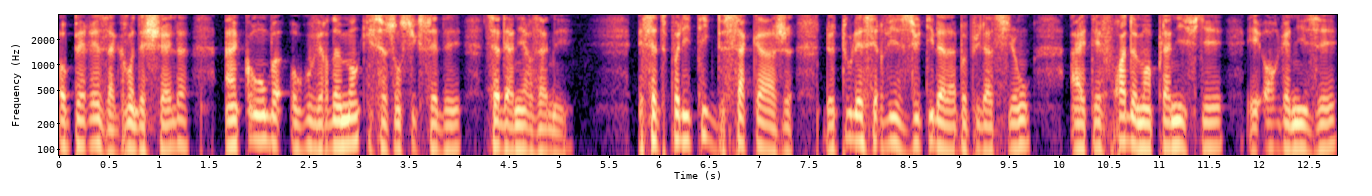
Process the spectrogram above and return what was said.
opérées à grande échelle, incombe aux gouvernements qui se sont succédés ces dernières années. Et cette politique de saccage de tous les services utiles à la population a été froidement planifiée et organisée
